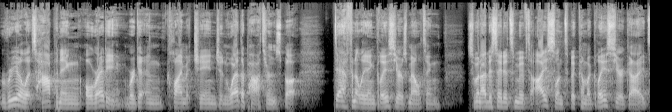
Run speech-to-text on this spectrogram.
real, it's happening already. We're getting climate change and weather patterns, but definitely in glaciers melting. So when I decided to move to Iceland to become a glacier guide,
